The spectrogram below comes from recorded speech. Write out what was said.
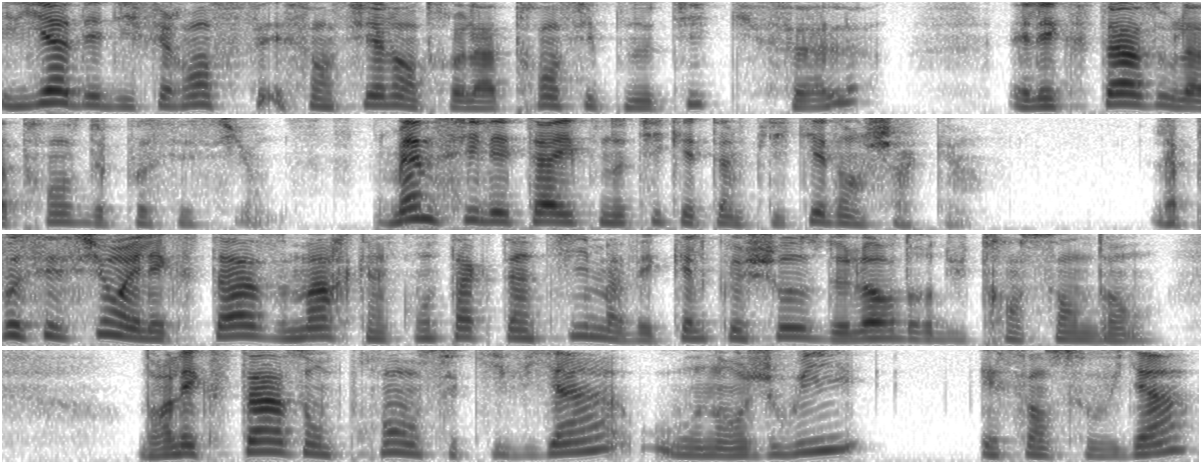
Il y a des différences essentielles entre la transe hypnotique seule et l'extase ou la transe de possession, même si l'état hypnotique est impliqué dans chacun. La possession et l'extase marquent un contact intime avec quelque chose de l'ordre du transcendant. Dans l'extase, on prend ce qui vient ou on en jouit et s'en souvient.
